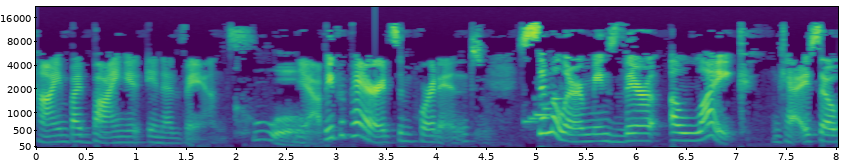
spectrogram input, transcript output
time by buying it in advance. Cool. Yeah, be prepared. It's important. Similar means they're alike. Okay, so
